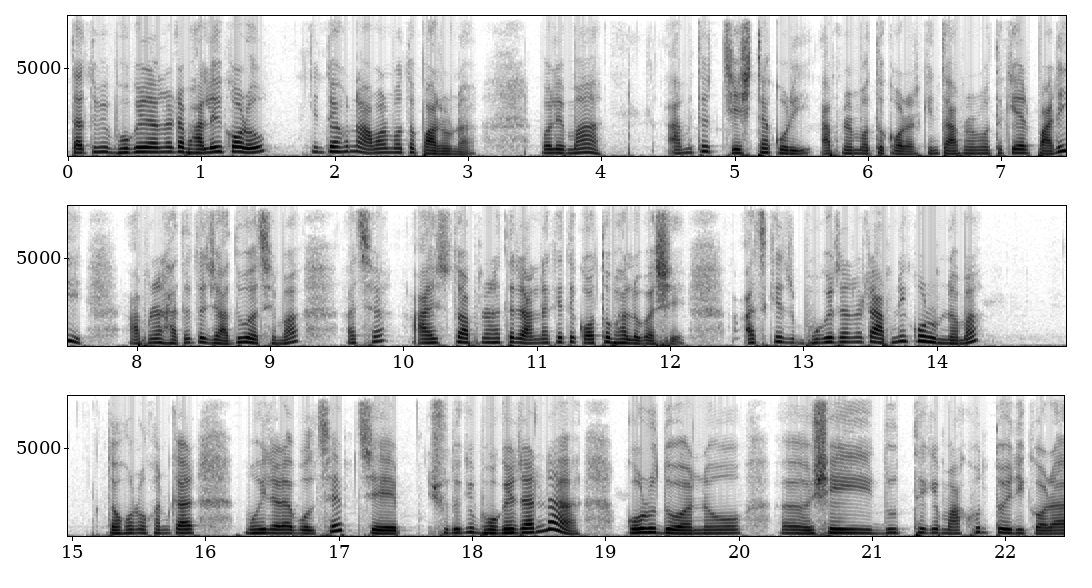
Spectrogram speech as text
তা তুমি ভোগের রান্নাটা ভালোই করো, কিন্তু এখন আমার মতো পারো না। বলে, মা, আমি তো চেষ্টা করি আপনার মতো করার, কিন্তু আপনার মতো কি আর পারি? আপনার হাতে তো জাদু আছে, মা। আচ্ছা আয়ুষ তো আপনার হাতে রান্না খেতে কত ভালোবাসে। আজকের ভোগের রান্নাটা আপনি করুন না, মা। তখন ওখানকার মহিলারা বলছে যে, শুধু কি ভোগের রান্না? গরু দোয়ানো সেই দুধ থেকে মাখন তৈরি করা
